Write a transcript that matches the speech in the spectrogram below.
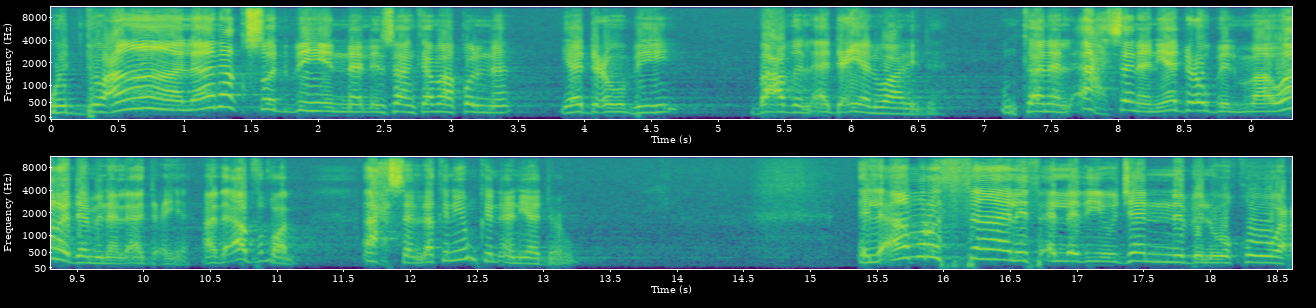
والدعاء لا نقصد به إن الإنسان كما قلنا يدعو ببعض الأدعية الواردة. وان كان الأحسن أن يدعو بما ورد من الأدعية هذا أفضل أحسن لكن يمكن أن يدعو. الأمر الثالث الذي يجنب الوقوع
